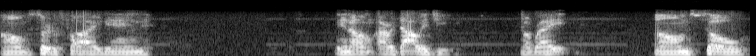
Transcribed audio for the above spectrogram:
um, certified in in um, iridology. All right. Um, so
